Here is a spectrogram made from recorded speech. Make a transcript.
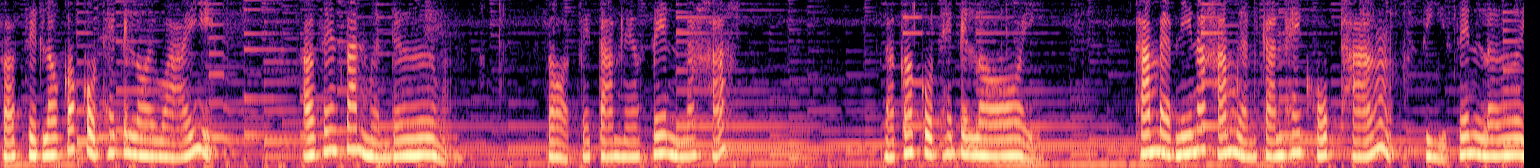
สอดเสร็จเราก็กดให้เป็นรอยไว้ เอาเส้นสั้นเหมือนเดิม สอดไปตามแนวเส้นนะคะ แล้วก็กดให้เป็นรอยทำแบบนี้นะคะเหมือนกันให้ครบทั้ง 4 เส้นเลย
